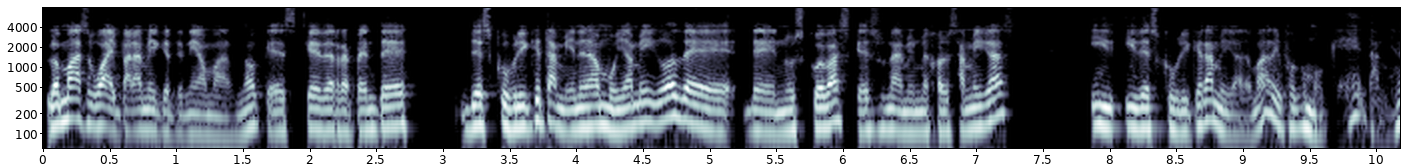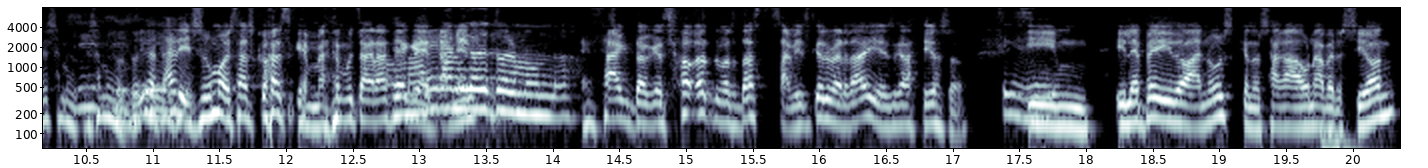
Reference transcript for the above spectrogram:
lo más guay para mí que tenía más, ¿no? Que es que de repente descubrí que también era muy amigo de, de Nus Cuevas, que es una de mis mejores amigas, y, y, descubrí que era amiga de Omar. Y fue como, ¿qué? También es amigo, tuyo. Tal. Y es como esas cosas que me hace mucha gracia. Omar que era amigo de todo el mundo. Exacto, que eso, vosotros sabéis que es verdad y es gracioso. Y, y, le he pedido a Nus que nos haga una versión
